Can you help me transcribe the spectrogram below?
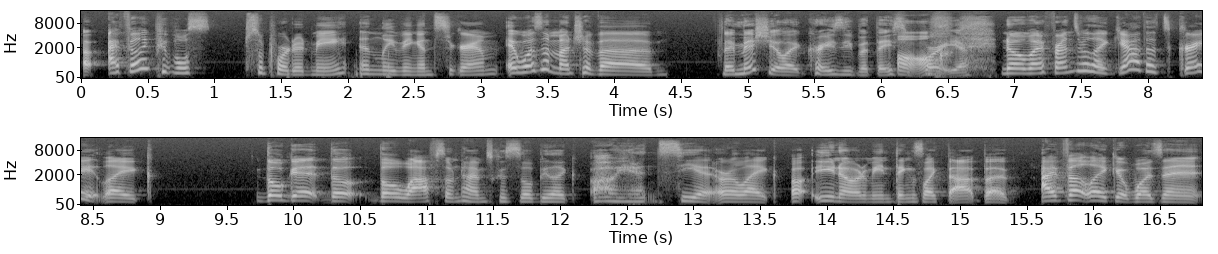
Uh, I feel like people supported me in leaving Instagram. It wasn't much of a. They miss you like crazy, but they support Aww. you. No, my friends were like, yeah, that's great. Like, they'll get they'll they'll laugh sometimes because they'll be like, "Oh, you didn't see it," or like, uh, you know what I mean, things like that. But I felt like it wasn't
